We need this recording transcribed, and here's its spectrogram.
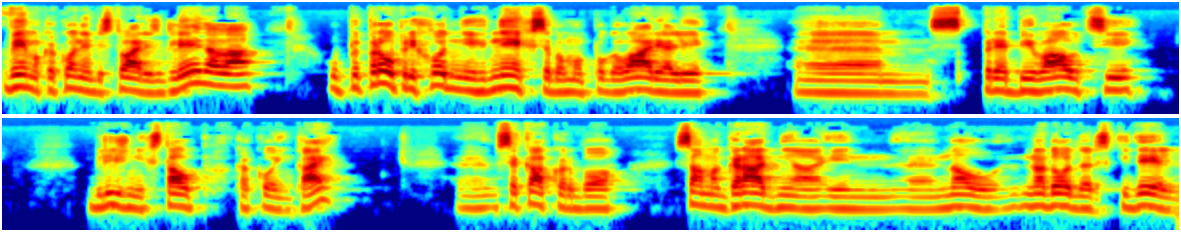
vemo, kako ne bi stvar izgledala. V prav prihodnjih dneh se bomo pogovarjali um, s prebivalci bližnjih stavb, kako in kaj. Vsekakor bo sama gradnja in uh, nov nadodarski del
